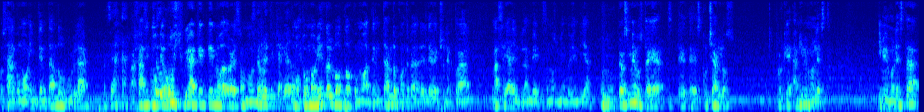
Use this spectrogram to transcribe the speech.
O sea, como intentando burlar. O sea, Ajá, así como que, uy, mira qué, qué innovadores somos, ¿no? cagado. Como promoviendo el voto, como atentando contra el derecho electoral, más allá del plan B que estamos viviendo hoy en día. Ujú. Pero sí me gustaría eh, eh, escucharlos porque a mí me molesta. Y me molesta,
